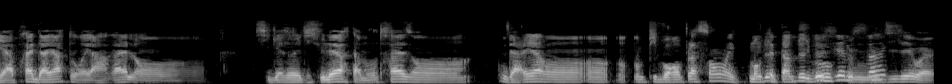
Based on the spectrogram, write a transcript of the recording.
Et après, derrière, t'aurais Harrell en... Si Gasol est titulaire, t'as Montrez en, derrière en, en, en pivot remplaçant. Il manque Le- peut-être un le pivot, deuxième comme cinq. il disait, ouais.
